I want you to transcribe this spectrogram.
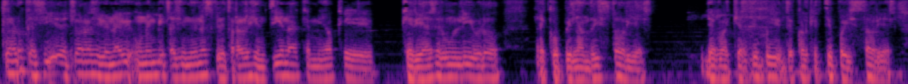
Claro que sí, de hecho recibí una, una invitación de una escritora argentina que me dijo que quería hacer un libro recopilando historias de cualquier tipo de cualquier tipo de historias.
